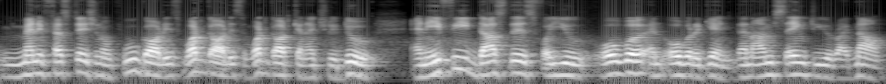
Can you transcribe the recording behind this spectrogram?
manifestation of who God is, what God is, what God can actually do. And if He does this for you over and over again, then I'm saying to you right now,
